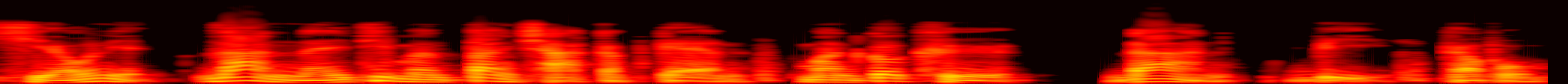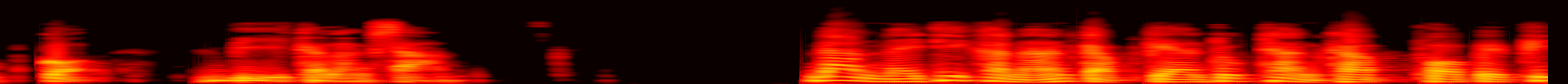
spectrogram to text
เขียวเนี่ยด้านไหนที่มันตั้งฉากกับแกน มันก็คือด้าน b ครับผมก็ b กำลังสามด้านไหนที่ขนานกับแกนทุกท่านครับ พอไปพิ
